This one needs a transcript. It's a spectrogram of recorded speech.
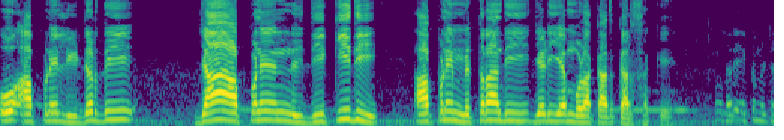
ਉਹ ਆਪਣੇ ਲੀਡਰ ਦੀ ਜਾਂ ਆਪਣੇ ਨਜ਼ਦੀਕੀ ਦੀ, ਆਪਣੇ ਮਿੱਤਰਾਂ ਦੀ ਜਿਹੜੀ ਹੈ ਮੁਲਾਕਾਤ ਕਰ ਸਕੇ। ਸਰ, ਇੱਕ ਮਿੰਟ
